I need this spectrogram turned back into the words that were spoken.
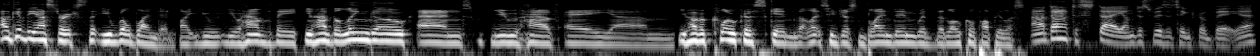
I'll give the asterisk that you will blend in. Like you, you have the you have the lingo, and you have a um, you have a cloaker skin that lets you just blend in with the local populace. And I don't have to stay. I'm just visiting for a bit. Yeah.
